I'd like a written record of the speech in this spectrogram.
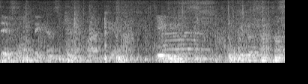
they want, they can spend time here, evenings. Because sometimes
